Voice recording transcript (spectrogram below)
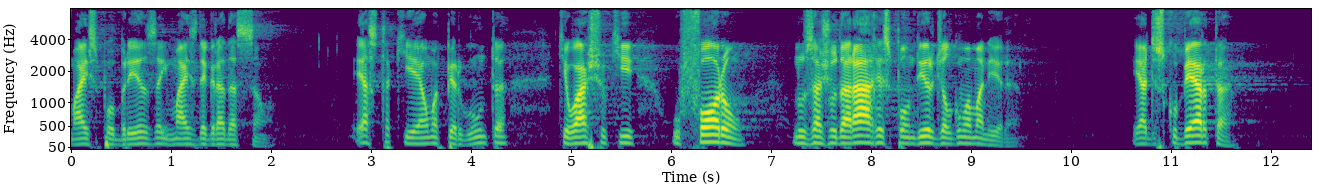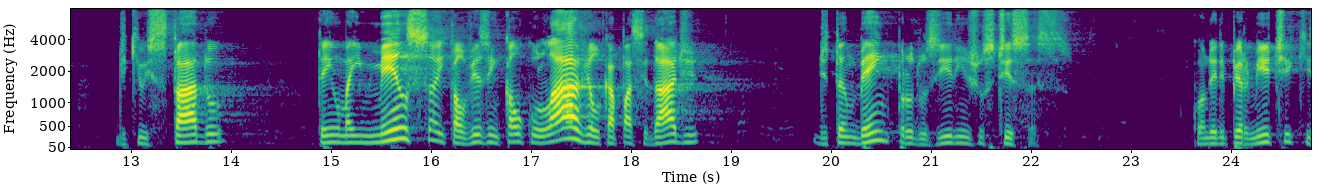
mais pobreza e mais degradação. Esta que é uma pergunta que eu acho que o fórum nos ajudará a responder de alguma maneira. É a descoberta de que o Estado tem uma imensa e talvez incalculável capacidade de também produzir injustiças. Quando ele permite que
